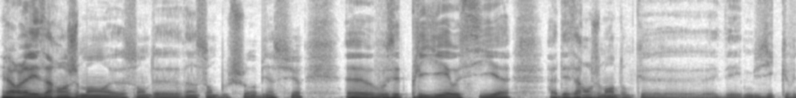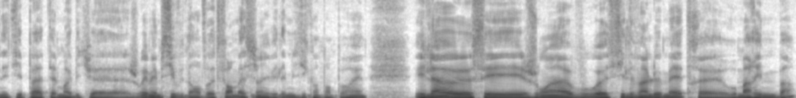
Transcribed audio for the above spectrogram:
alors là, les arrangements euh, sont de Vincent Bouchot, bien sûr. Euh, vous êtes plié aussi euh, à des arrangements, donc des musiques que vous n'étiez pas tellement habitué à jouer, même si dans votre formation, il y avait de la musique contemporaine. Et là, c'est joint à vous Sylvain Lemaître au marimba.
